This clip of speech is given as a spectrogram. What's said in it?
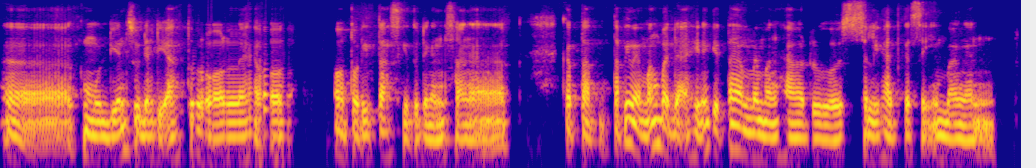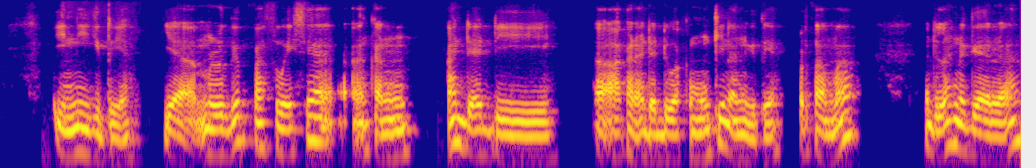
eh, kemudian sudah diatur oleh otoritas gitu dengan sangat ketat. Tapi memang pada akhirnya kita memang harus lihat keseimbangan ini gitu ya. Ya menurut gue pathways-nya akan ada di eh, akan ada dua kemungkinan gitu ya. Pertama adalah negara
